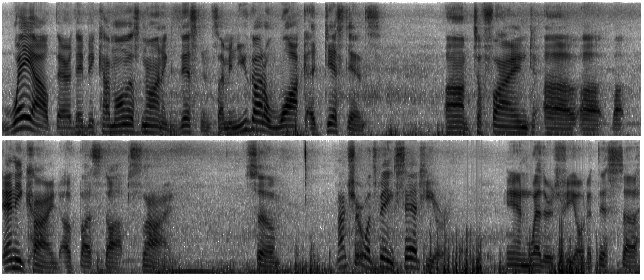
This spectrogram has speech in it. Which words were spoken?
way out there, they become almost non-existent. I mean, you got to walk a distance um, to find uh, uh, uh, any kind of bus stop sign. So, not sure what's being said here in Wethersfield at this uh,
